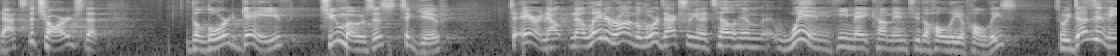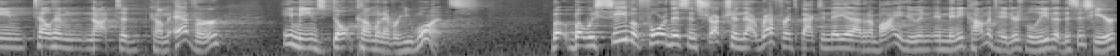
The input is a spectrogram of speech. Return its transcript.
That's the charge that the Lord gave to Moses to give to Aaron. Now, now later on, the Lord's actually going to tell him when he may come into the Holy of Holies. So he doesn't mean tell him not to come ever. He means don't come whenever he wants. But, but we see before this instruction that reference back to Nadab and Abihu, and, and, many commentators believe that this is here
